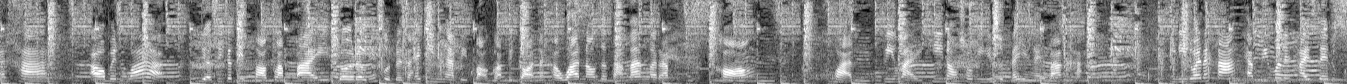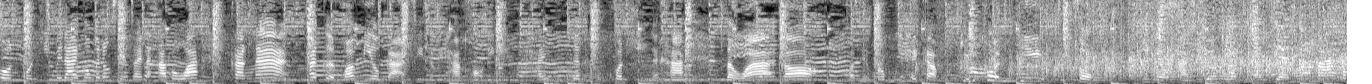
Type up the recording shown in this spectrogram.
นะคะ เอาเป็นว่าเดี๋ยวซีจะติดต่อกลับไป โดยเร็วที่สุดโดยจะให้ทีมงานติดต่อกลับไปก่อนนะคะ ว่าน้องจะสามารถมารับของขวัญปีใหม่ที่น้อง ด้วยนะคะแฮปปี้วาเลนไทน์เดย์ทุกคนคนที่ไม่ได้ก็ไม่ต้องเสียใจนะคะ เพราะว่าครั้งหน้าถ้าเกิดว่ามีโอกาสซีจะไปหาของดีๆมาให้เพื่อนทุกคนอีกนะคะ แต่ว่าก็ขอเสียงปรบมือให้กับทุกคนที่ส่งอีเมลมาหาซีด้วยเพราะว่าอีเมลเยอะมากๆก็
